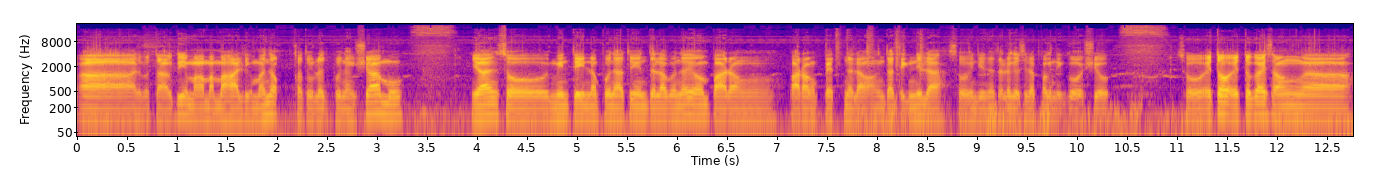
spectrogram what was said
ah, ano tawag dito, mga mamahaling manok katulad po ng Shamu. Yan, so maintain lang po natin yung dalawa na yon parang parang pet na lang ang dating nila. So hindi na talaga sila pag negosyo. So ito, ito guys ang ah,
